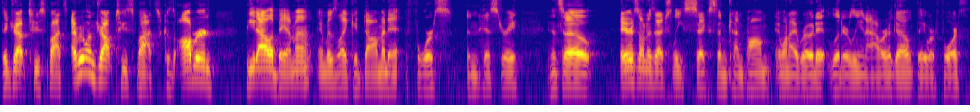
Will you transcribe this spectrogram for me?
they dropped two spots. Everyone dropped two spots because Auburn beat Alabama and was like a dominant force in history. And so Arizona's actually sixth in KenPom. And when I wrote it literally an hour ago, they were fourth.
